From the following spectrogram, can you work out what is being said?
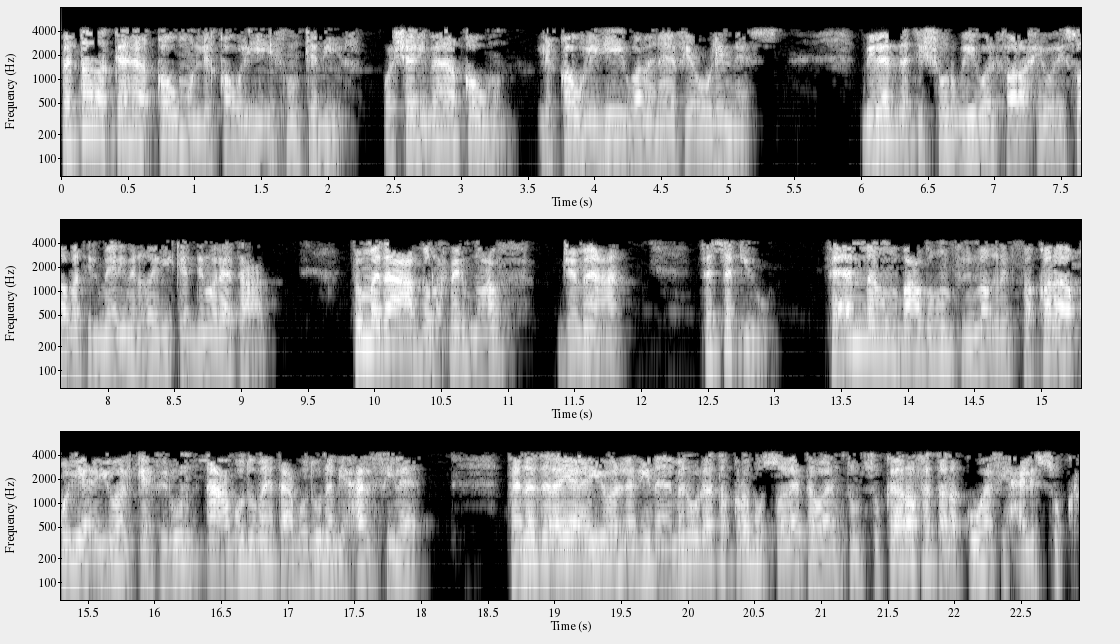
فتركها قوم لقوله إثم كبير وشربها قوم لقوله ومنافع للناس بلذة الشرب والفرح وإصابة المال من غير كد ولا تعب. ثم دعا عبد الرحمن بن عوف جماعة فسكروا فأمهم بعضهم في المغرب فقرأ قل يا أيها الكافرون أعبد ما تعبدون بحذف لا. فنزل يا أيها الذين آمنوا لا تقربوا الصلاة وأنتم سكارى فتركوها في حال السكر.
